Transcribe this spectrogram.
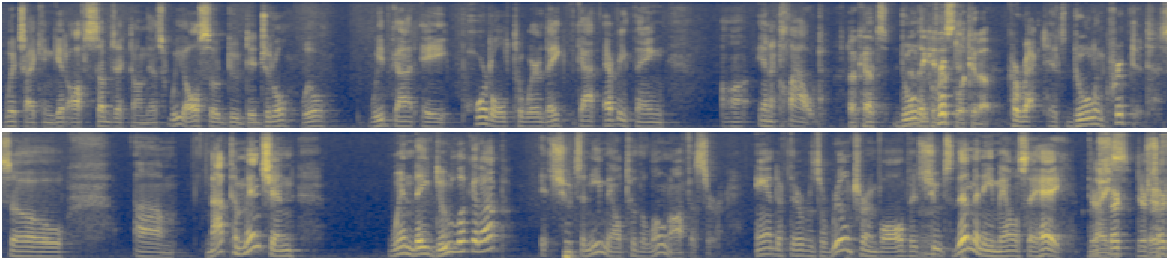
which I can get off subject on this. We also do digital. We'll we've got a portal to where they've got everything uh, in a cloud. Okay. It's dual And they can just encrypted. look it up. Correct. It's dual encrypted. So, um, not to mention, when they do look it up, it shoots an email to the loan officer. And if there was a realtor involved, it shoots them an email and say, "Hey, they're Nice. search- they're, searching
